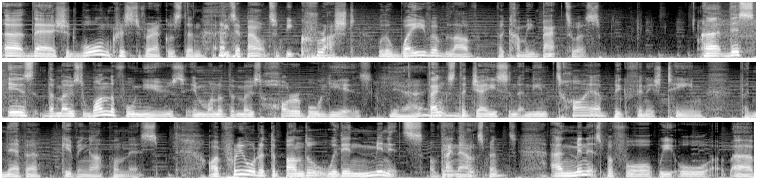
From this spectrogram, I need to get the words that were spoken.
uh, there should warn Christopher Eccleston that he's about to be crushed with a wave of love for coming back to us. Uh, this is the most wonderful news in one of the most horrible years. Yeah, Thanks yeah. to Jason and the entire Big Finish team for never giving up on this. I pre ordered the bundle within minutes of the Thank you. announcement, and minutes before we all. Uh,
